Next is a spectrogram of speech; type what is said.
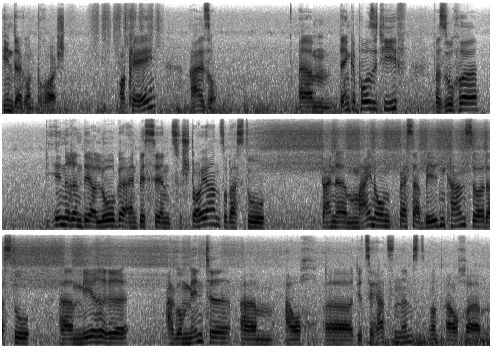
Hintergrundgeräuschen. Okay? Also, ähm, denke positiv, versuche die inneren Dialoge ein bisschen zu steuern, sodass du deine Meinung besser bilden kannst oder dass du äh, mehrere Argumente ähm, auch äh, dir zu Herzen nimmst und auch ähm,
